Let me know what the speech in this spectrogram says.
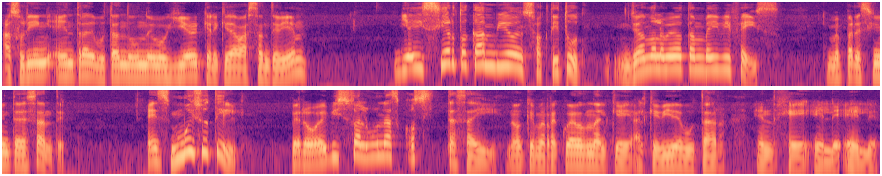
Azurín entra debutando un nuevo gear que le queda bastante bien. Y hay cierto cambio en su actitud. Ya no lo veo tan babyface, que me ha parecido interesante. Es muy sutil, pero he visto algunas cositas ahí, ¿no? Que me recuerdan al que, al que vi debutar en GLL.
